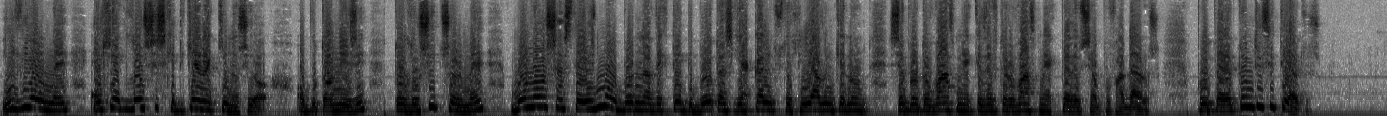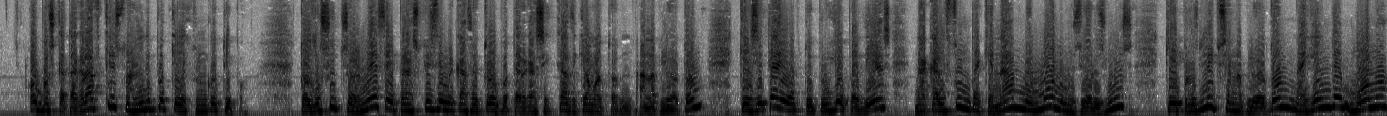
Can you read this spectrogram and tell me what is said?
Ήδη η ΟΛΜΕ έχει εκδώσει σχετική ανακοίνωση όπου τονίζει το δοσί του ΟΛΜΕ μόνο ως αστερισμό μπορεί να δεχτεί την πρόταση για κάλυψη των χιλιάδων κενών σε πρωτοβάθμια και δευτεροβάθμια εκπαίδευση από φαντάρους που υπηρετούν τη θητεία τους όπως καταγράφηκε στον έντυπο και ηλεκτρονικό τύπο. Το δοσού της ΟΛΜΕ θα υπερασπίσει με κάθε τρόπο τα εργασιακά δικαιώματα των αναπληρωτών και ζητάει από το Υπουργείο Παιδείας να καλυφθούν τα κενά με μόνιμους διορισμούς και οι προσλήψεις αναπληρωτών να γίνονται μόνο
